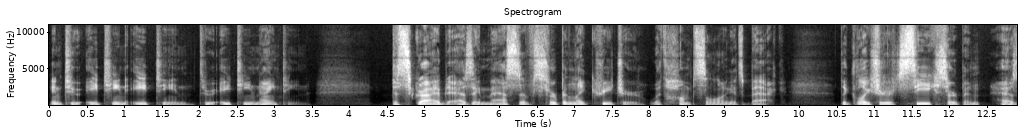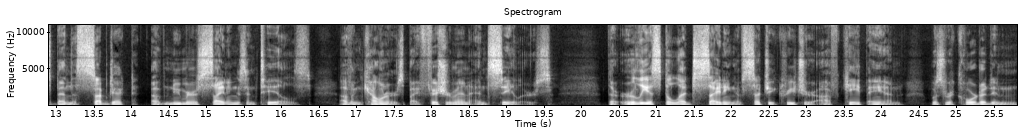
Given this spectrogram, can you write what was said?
into 1818 through 1819 described as a massive serpent like creature with humps along its back. The glacier sea serpent has been the subject of numerous sightings and tales of encounters by fishermen and sailors. The earliest alleged sighting of such a creature off Cape Ann was recorded in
